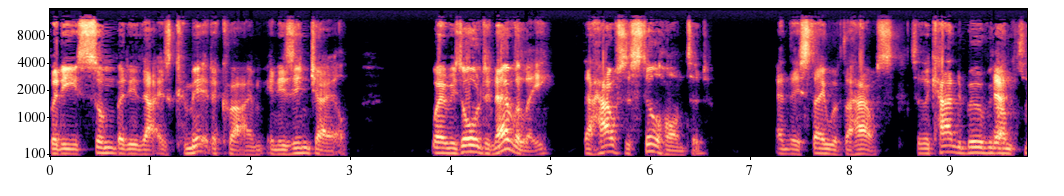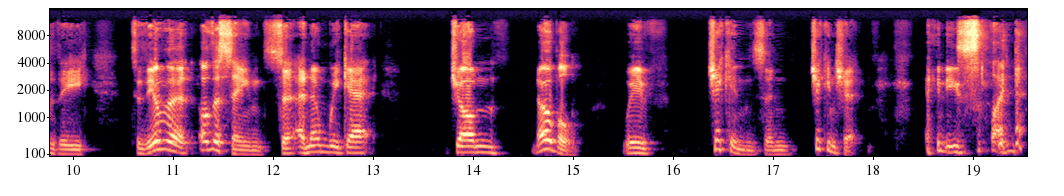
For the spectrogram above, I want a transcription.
but he's somebody that has committed a crime and is in jail. Whereas ordinarily the house is still haunted, and they stay with the house. So they're kind of moving Yeah. on to the to the other other scenes, so, and then we get John Noble with chickens and chicken shit, and he's like.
